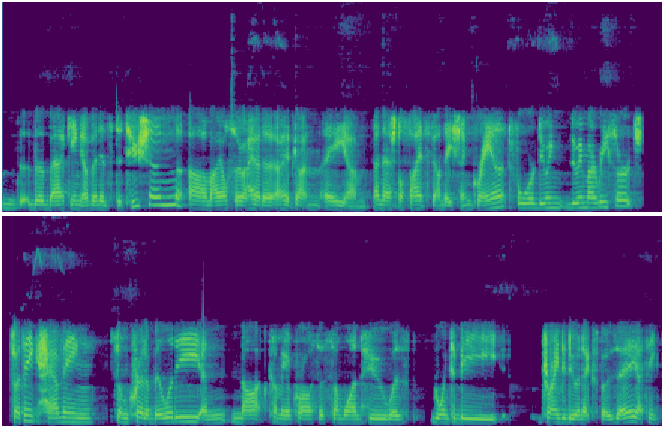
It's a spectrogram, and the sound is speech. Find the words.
the backing of an institution. Um, I also I had a, I had gotten a, um, a National Science Foundation grant for doing doing my research. So I think having some credibility and not coming across as someone who was going to be trying to do an expose, I think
